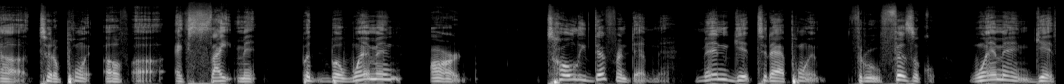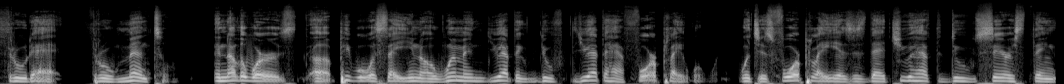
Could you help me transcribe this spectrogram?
uh, to the point of uh, excitement But but women are totally different than men. Men get to that point through physical. Women get through that through mental. In other words, uh, people would say, you know, women, you have to do, you have to have foreplay with women which is foreplay is is that you have to do serious thing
